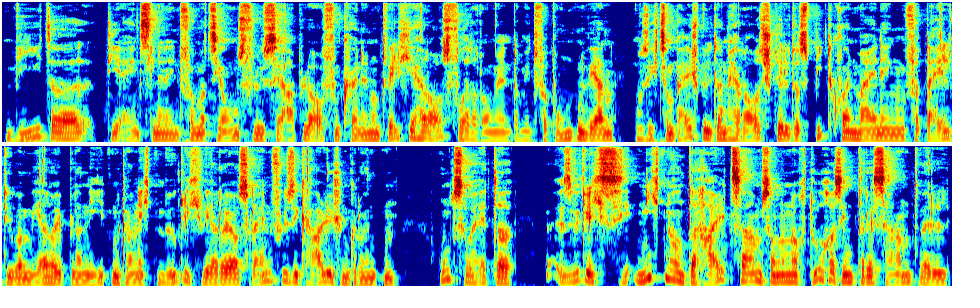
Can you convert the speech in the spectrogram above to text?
wie da die einzelnen Informationsflüsse ablaufen können und welche Herausforderungen damit verbunden wären, wo sich zum Beispiel dann herausstellt, dass Bitcoin-Mining verteilt über mehrere Planeten gar nicht möglich wäre aus rein physikalischen Gründen und so weiter. Es ist wirklich nicht nur unterhaltsam, sondern auch durchaus interessant, weil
